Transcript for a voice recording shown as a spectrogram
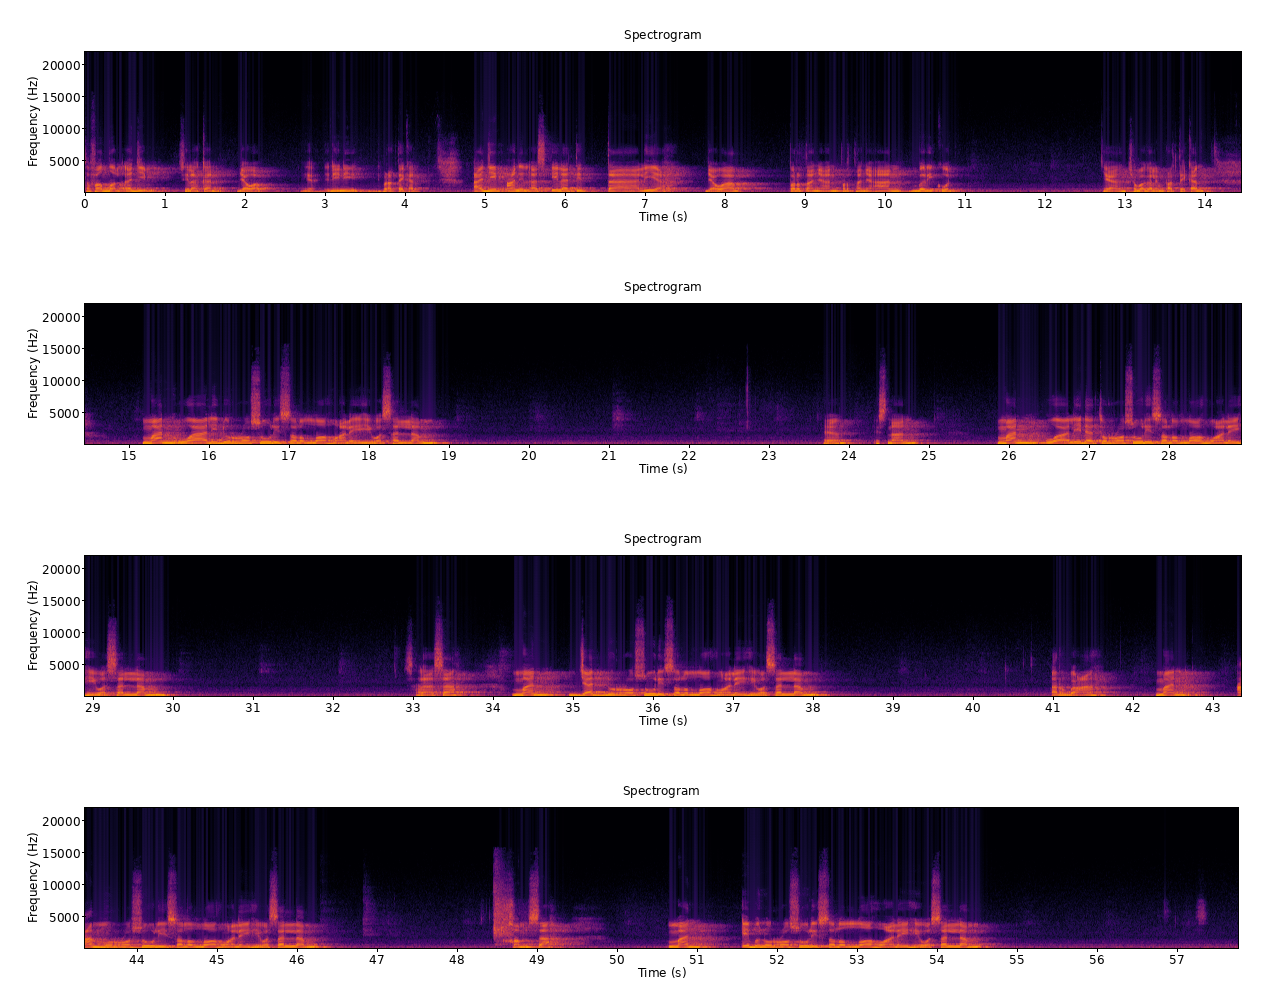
Tafadhal ajib, silakan jawab. Ya, jadi ini dipraktekkan. Ajib anil as'ilati taliyah. Jawab pertanyaan-pertanyaan berikut. Ya, coba kalian praktekkan. Man walidur Rasul sallallahu alaihi wasallam ya isnan. Man walidatur rasul sallallahu alaihi wasallam salasah man jaddur rasul sallallahu alaihi wasallam arba'ah man ammur rasul sallallahu alaihi wasallam khamsah. Man ibnu Rasul sallallahu alaihi wasallam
